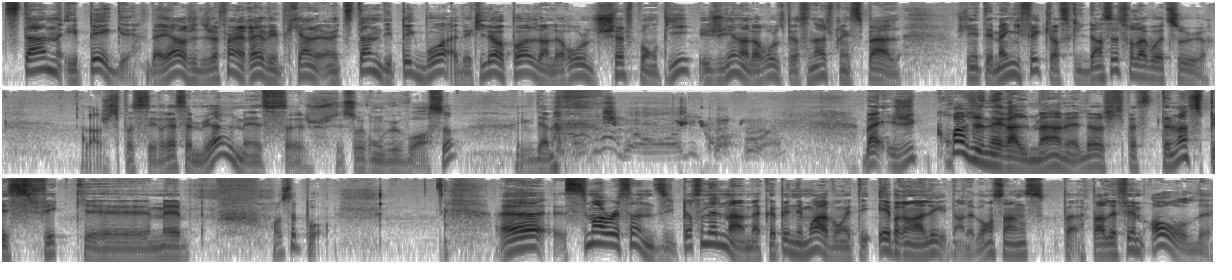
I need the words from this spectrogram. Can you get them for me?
Titan et Pig. D'ailleurs, j'ai déjà fait un rêve impliquant un Titan des Pigbois avec Léopold dans le rôle du chef pompier et Julien dans le rôle du personnage principal. Julien était magnifique lorsqu'il dansait sur la voiture. Alors, je sais pas si c'est vrai, Samuel, mais c'est c'est sûr qu'on veut voir ça, évidemment. On y croit pas. Hein. Ben, j'y crois généralement, mais là, c'est tellement spécifique, euh, mais on sait pas. Euh, Simon Harrison dit Personnellement, ma copine et moi avons été ébranlés, dans le bon sens, par le film Old.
